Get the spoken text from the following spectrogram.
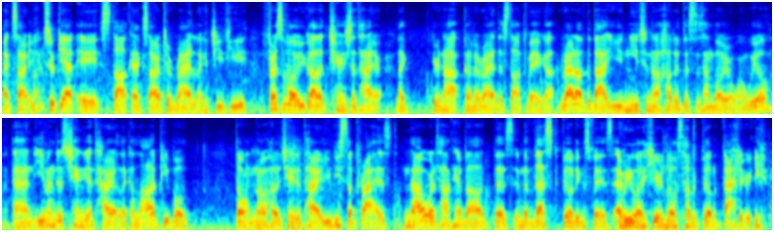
XR. You can, to get a stock XR to ride like a GT, first of all, you gotta change the tire. Like you're not gonna ride the stock Vega. Right off the bat, you need to know how to disassemble your one wheel. And even just changing a tire, like a lot of people don't know how to change a tire. You'd be surprised. Now we're talking about this in the VESC building space. Everyone here knows how to build a battery.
